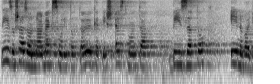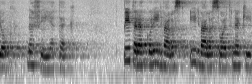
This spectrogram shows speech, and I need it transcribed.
Jézus azonnal megszólította őket, és ezt mondta, bízzatok, én vagyok, ne féljetek. Péter ekkor így, válasz, így válaszolt neki,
